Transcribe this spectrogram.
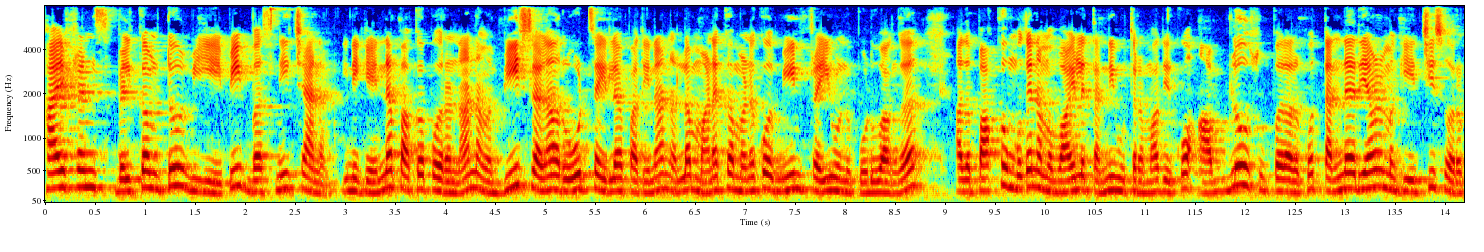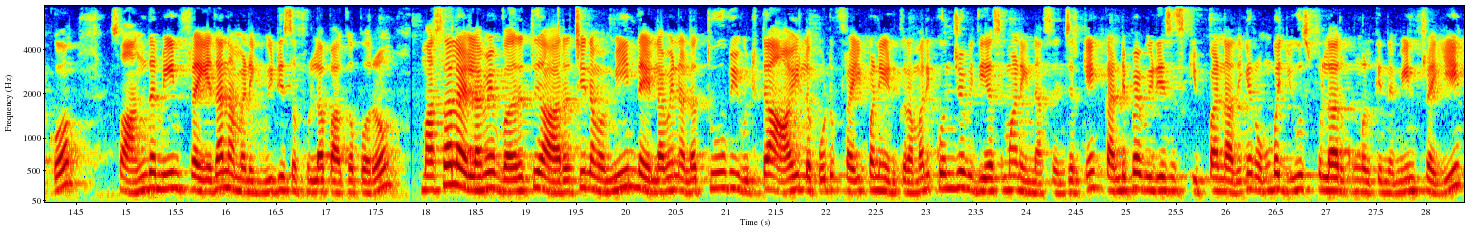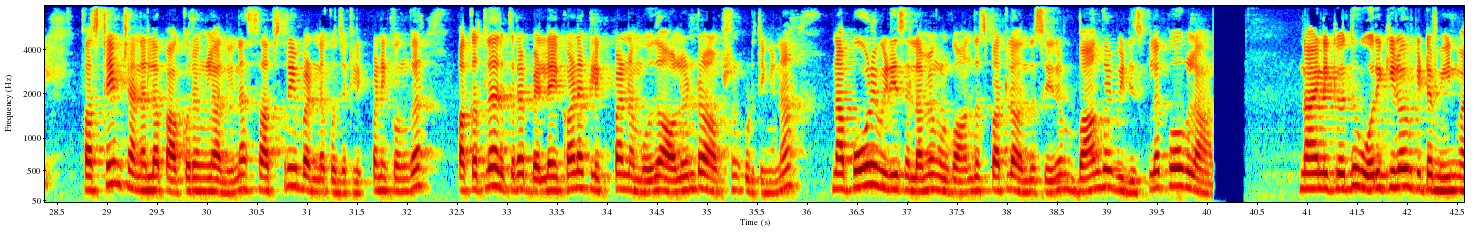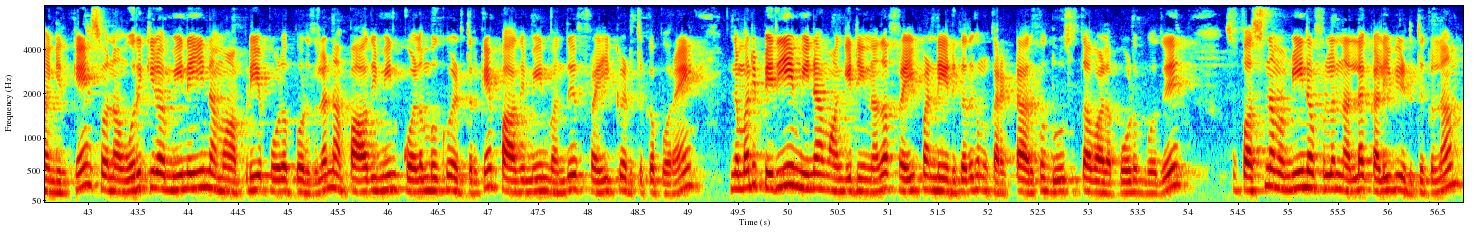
Hi friends welcome to VAP பஸ்னி channel இன்றைக்கி என்ன பார்க்க போகிறோன்னா நம்ம பீச்லலாம் ரோட் சைடில் பார்த்திங்கன்னா நல்லா மணக்க மணக்க ஒரு மீன் ஃப்ரை ஒன்று போடுவாங்க. அதை பார்க்கும்போதே நம்ம வாயில் தண்ணி ஊற்றுற மாதிரி இருக்கும். அவ்வளோ சூப்பராக இருக்கும். தண்ணறியாமல் நமக்கு எச்சி சுரக்கும். ஸோ அந்த மீன் ஃப்ரையை தான் நம்ம இன்றைக்கி வீடியோஸை ஃபுல்லாக பார்க்க போகிறோம் மசாலா எல்லாமே வறுத்து அரைச்சி நம்ம மீனில் எல்லாமே நல்லா தூவி விட்டுட்டு ஆயிலில் போட்டு ஃப்ரை பண்ணி எடுக்கிற மாதிரி கொஞ்சம் வித்தியாசமாக இன்றைக்கி நான் செஞ்சுருக்கேன். கண்டிப்பாக வீடியோஸை ஸ்கிப் பண்ணாதீங்க. ரொம்ப யூஸ்ஃபுல்லாக இருக்கும் உங்களுக்கு இந்த மீன் ஃப்ரை ஃபஸ்ட் டைம் சேனலில் பார்க்குறீங்களா அப்படின்னா சப்ஸ்கிரைப் பட்டனை கொஞ்சம் கிளிக் பண்ணிக்கோங்க. பக்கத்தில் இருக்கிற பெல் ஐக்கானை கிளிக் பண்ணும்போது ஆல்ன்ற ஆப்ஷன் கொடுத்தீங்கன்னா நான் போகிற வீடியோஸ் எல்லாமே உங்களுக்கு ஆன் த ஸ்பாட்டில் வந்து சேரும். வாங்க வீடியோஸ்குள்ளே போகலாம். நான் இன்றைக்கி வந்து ஒரு கிலோ கிட்ட மீன் வாங்கியிருக்கேன். ஸோ நான் ஒரு கிலோ மீனையும் நம்ம அப்படியே போட போகிறதுல நான் பாதி மீன் குழம்புக்கும் எடுத்திருக்கேன். பாதி மீன் வந்து ஃப்ரைக்கு எடுத்துக்க போகிறேன் இந்த மாதிரி பெரிய மீனாக வாங்கிட்டிங்கன்னா தான் ஃப்ரை பண்ணி எடுக்கிறதுக்கு நம்ம கரெக்டாக இருக்கும். தூசு தவாவில் போடும்போது. ஸோ ஃபஸ்ட் நம்ம மீனை ஃபுல்லாக நல்லா கழுவி எடுத்துக்கலாம்.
